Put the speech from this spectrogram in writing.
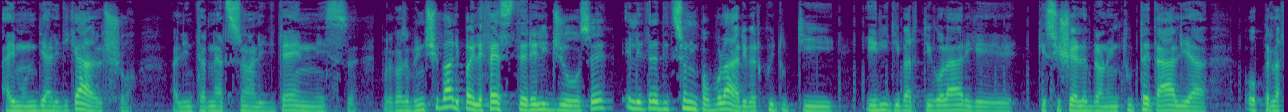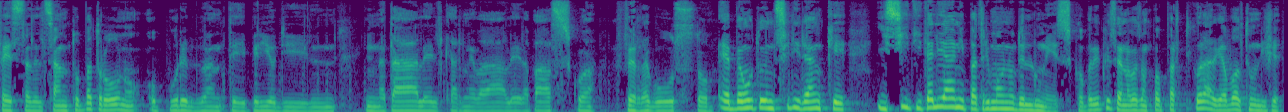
ai mondiali di calcio, agli internazionali di tennis, le cose principali, poi le feste religiose e le tradizioni popolari, per cui tutti i riti particolari che, che si celebrano in tutta Italia o per la festa del santo patrono oppure durante i periodi il, Natale, il Carnevale, la Pasqua, Ferragosto. E abbiamo voluto inserire anche i siti italiani patrimonio dell'UNESCO perché questa è una cosa un po' particolare che a volte uno dice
